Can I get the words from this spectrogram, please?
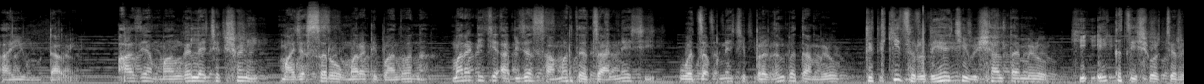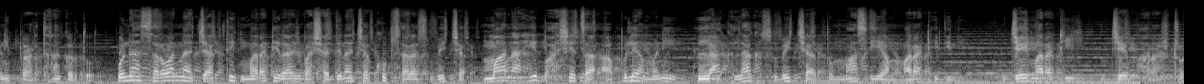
आई उमटावी. आज या मांगल्याच्या क्षणी माझ्या सर्व मराठी बांधवांना मराठीचे अभिजात सामर्थ्य जाणण्याची व जपण्याची प्रगल्भता मिळो तितकीच हृदयाची विशालता मिळो ही एकच ईश्वर चरणी प्रार्थना करतो. पुन्हा सर्वांना जागतिक मराठी राजभाषा दिनाच्या खूप साऱ्या शुभेच्छा. मान आहे भाषेचा आपल्या मणी लाख लाख शुभेच्छा तुम्हास या मराठी दिनी. जय मराठी जय महाराष्ट्र.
